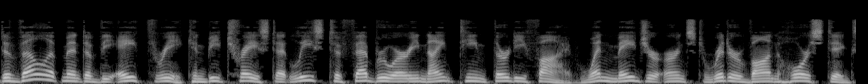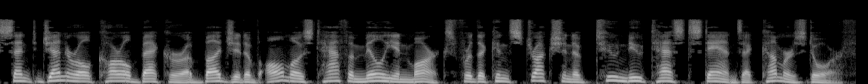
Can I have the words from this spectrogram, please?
Development of the A3 can be traced at least to February 1935 when Major Ernst Ritter von Horstig sent General Karl Becker a budget of almost half a million marks for the construction of two new test stands at Kummersdorf.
